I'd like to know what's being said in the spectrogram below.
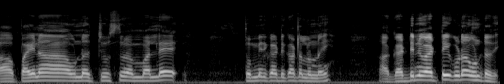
ఆ పైన ఉన్న చూస్తున్న మళ్ళీ తొమ్మిది గడ్డి కట్టలు ఉన్నాయి. ఆ గడ్డిని బట్టి కూడా ఉంటుంది.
